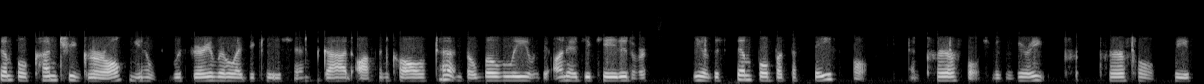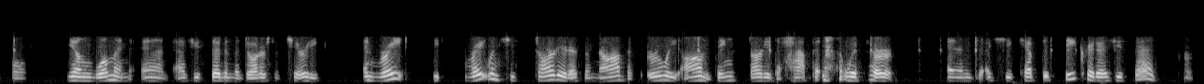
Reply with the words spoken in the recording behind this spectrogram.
simple country girl, you know, with very little education. God often calls the lowly or the uneducated or, you know, the simple but the faithful and prayerful. She was a very pr- prayerful, faithful young woman, and as you said, in the Daughters of Charity. And right, right when she started as a novice, early on, things started to happen with her, and she kept it secret, as you said, for,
